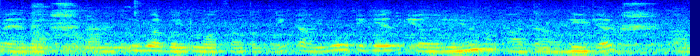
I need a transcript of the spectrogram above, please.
where uh, um, you are going to work for a company. Uh, you here uh, you are the leader. Um,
